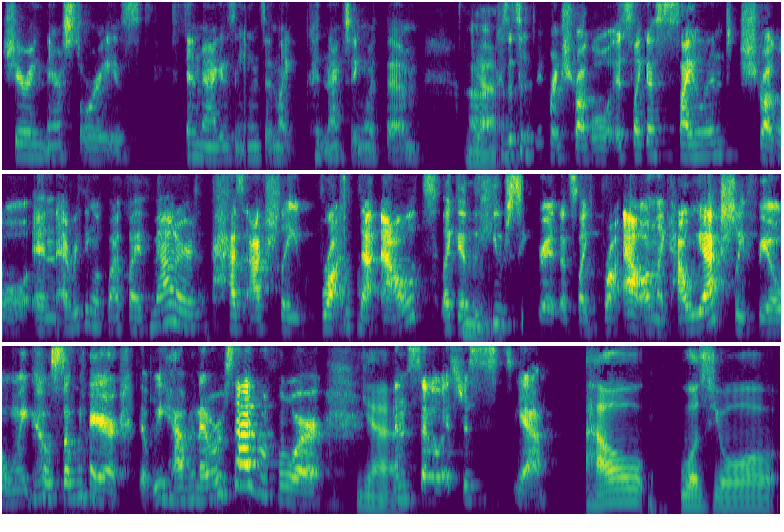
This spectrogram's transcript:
sharing their stories in magazines and like connecting with them yeah because uh, it's a different struggle. It's like a silent struggle and everything with black lives matter has actually brought that out like mm. a, huge secret that's like brought out on like how we actually feel when we go somewhere that we haven't ever said before. Yeah. And so it's just yeah. How was your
